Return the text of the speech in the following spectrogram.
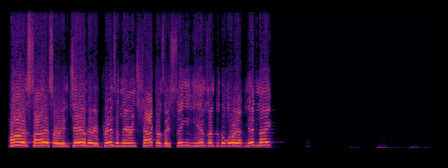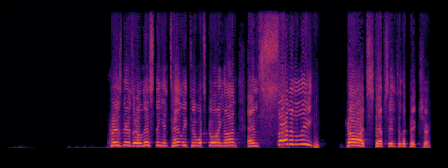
Paul and Silas are in jail, they're in prison, they're in shackles, they're singing hymns unto the Lord at midnight. Prisoners are listening intently to what's going on, and suddenly God steps into the picture,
